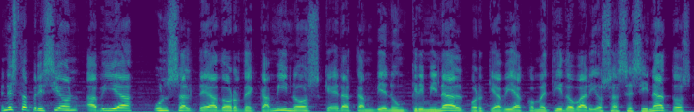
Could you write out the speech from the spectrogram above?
En esta prisión había un salteador de caminos que era también un criminal porque había cometido varios asesinatos.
